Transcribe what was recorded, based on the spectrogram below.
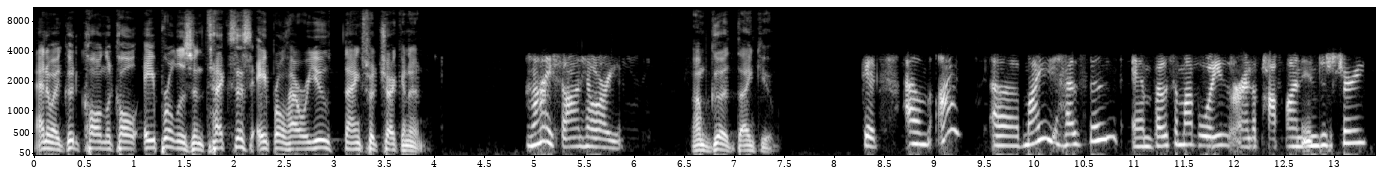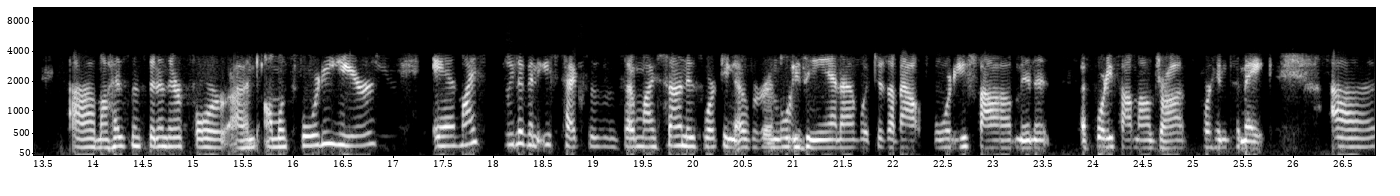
Anyway, good call, Nicole. April is in Texas. April, how are you? Thanks for checking in. Hi, Sean. How are you? I'm good, thank you. Good. Um, I, uh, my husband and both of my boys are in the pipeline industry. Uh, my husband's been in there for uh, almost 40 years, and my we live in East Texas, and so my son is working over in Louisiana, which is about 45 minutes, a 45 mile drive for him to make. Uh,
